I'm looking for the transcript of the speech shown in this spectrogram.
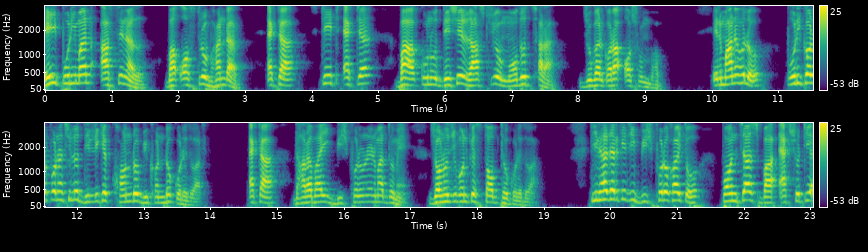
এই পরিমাণ আর্সেনাল বা অস্ত্র ভাণ্ডার, একটা স্টেট অ্যাক্টার বা কোনো দেশের রাষ্ট্রীয় মদত ছাড়া জোগাড় করা অসম্ভব। এর মানে হলো, পরিকল্পনা ছিল দিল্লিকে খণ্ড বিখণ্ড করে দেওয়ার। একটা ধারাবাহিক বিস্ফোরণের মাধ্যমে জনজীবনকে স্তব্ধ করে দেওয়া। তিন হাজার কেজি বিস্ফোরক হয়তো পঞ্চাশ বা একশোটি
